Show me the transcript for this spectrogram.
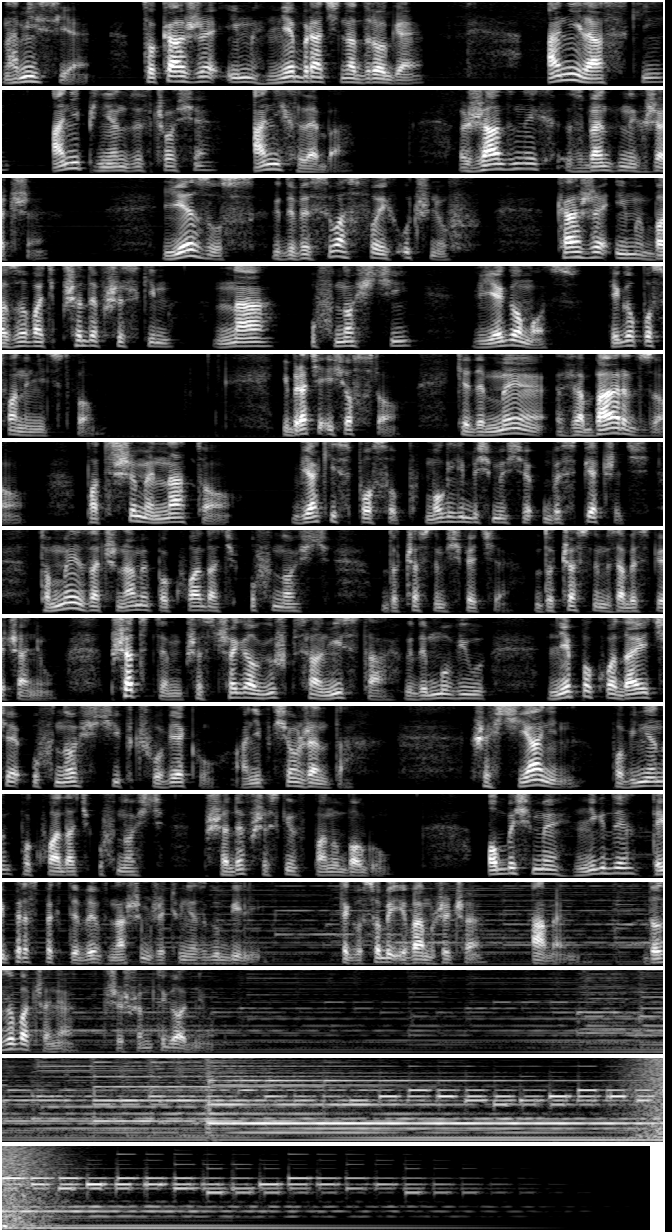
na misję, to każe im nie brać na drogę ani laski, ani pieniędzy w czosie, ani chleba. Żadnych zbędnych rzeczy. Jezus, gdy wysyła swoich uczniów, każe im bazować przede wszystkim na ufności w Jego moc, w Jego posłannictwo. I bracie i siostro, kiedy my za bardzo patrzymy na to, w jaki sposób moglibyśmy się ubezpieczyć, to my zaczynamy pokładać ufność w doczesnym świecie, w doczesnym zabezpieczeniu. Przed tym przestrzegał już psalmista, gdy mówił: Nie pokładajcie ufności w człowieku ani w książętach. Chrześcijanin powinien pokładać ufność przede wszystkim w Panu Bogu. Obyśmy nigdy tej perspektywy w naszym życiu nie zgubili. Tego sobie i Wam życzę. Amen. Do zobaczenia w przyszłym tygodniu.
